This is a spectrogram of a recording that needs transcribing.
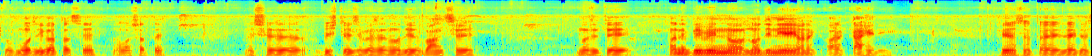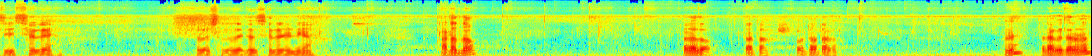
খুব মর্জি করতেছে আমার সাথে। সে বৃষ্টি গেছে নদী ভাঙছে, নদীতে মানে বিভিন্ন নদী নিয়েই অনেক অনেক কাহিনী। ঠিক আছে, তাই যাইতেছি ছেলে। ছেলের সাথে যাইতেছি ছেলে নিয়ে। টাটা দাও। টাটা দাও, টাটা। ও, টাটা। হ্যাঁ? টাটা কইতার না?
